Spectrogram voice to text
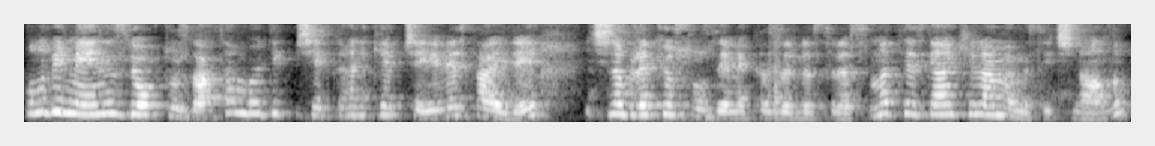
bunu bilmeyeniniz yoktur zaten. Böyle dik bir şekilde hani kepçeyi vesaireyi içine bırakıyorsunuz yemek hazırlığı sırasında. Tezgahın kirlenmemesi için aldım.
